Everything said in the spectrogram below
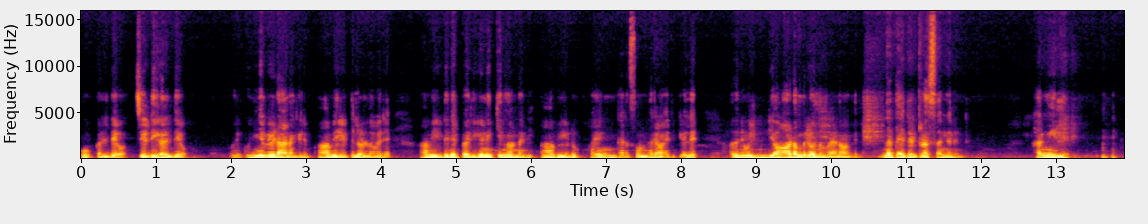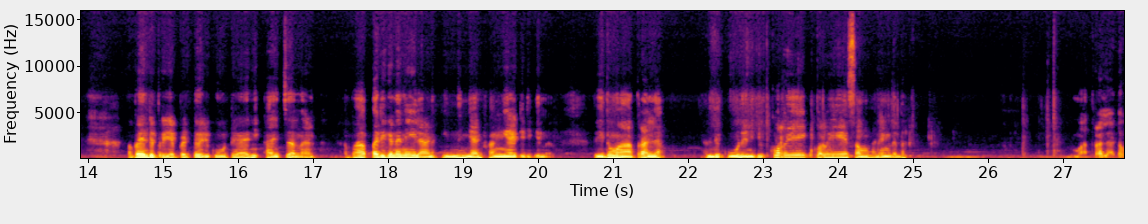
പൂക്കളുടെയോ ചെടികളുടെയോ ഒരു കുഞ്ഞു വീടാണെങ്കിലും ആ വീട്ടിലുള്ളവർ ആ വീടിനെ പരിഗണിക്കുന്നുണ്ടെങ്കിൽ ആ വീടും ഭയങ്കര സുന്ദരമായിരിക്കും അല്ലേ? അതിന് വലിയ ആഡംബരമൊന്നും വേണമെന്നില്ല. ഇന്നത്തെ എന്റെ ഡ്രസ്സ് എങ്ങനെയുണ്ട്? ഭംഗിയില്ലേ? അപ്പോൾ എന്റെ പ്രിയപ്പെട്ട ഒരു കൂട്ടുകാരി അയച്ചു തന്നാണ്. അപ്പോൾ ആ പരിഗണനയിലാണ് ഇന്നും ഞാൻ ഭംഗിയായിട്ടിരിക്കുന്നത്. ഇത് മാത്രമല്ല അതിന്റെ കൂടെ എനിക്ക് കുറേ കുറേ സമ്മാനങ്ങൾ മാത്രമല്ല കേട്ടോ.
